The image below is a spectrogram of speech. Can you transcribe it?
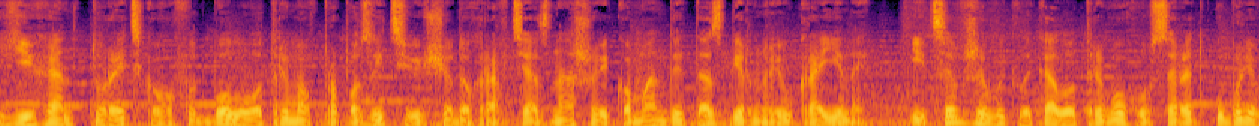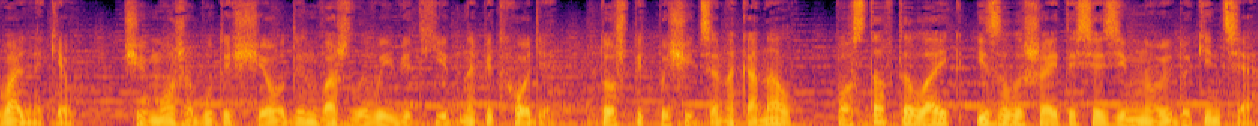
Гігант турецького футболу отримав пропозицію щодо гравця з нашої команди та збірної України, і це вже викликало тривогу серед уболівальників. Чи може бути ще один важливий відхід на підході? Тож підпишіться на канал, поставте лайк і залишайтеся зі мною до кінця.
